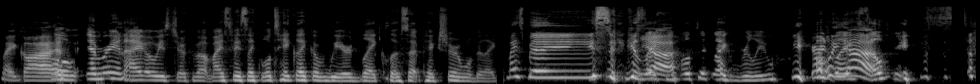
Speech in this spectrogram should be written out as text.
my God. Well, Emery and I always joke about MySpace. Like, we'll take like a weird like close up picture, and we'll be like MySpace because yeah. like people took like really weird oh, like yeah. selfies.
